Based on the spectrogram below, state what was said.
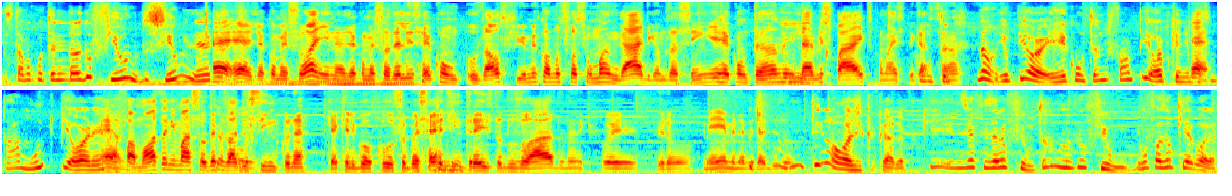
estavam contando a história do filme, dos filmes, né? É, é, já começou aí, né? Já começou deles usar os filmes como se fosse um mangá, digamos assim, e recontando em Sim. leves partes, com mais explicação. Contando- Não, e o pior, e recontando de forma pior, porque a animação tava muito pior, né? É, a cara? famosa animação do episódio foda. 5, né? Que é aquele Goku Super Saiyajin 3 todo zoado, né? Que foi, virou meme, né? Tipo, não tem lógica, cara, porque eles já fizeram o filme, todo mundo viu o filme. Eu vou fazer o que agora?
